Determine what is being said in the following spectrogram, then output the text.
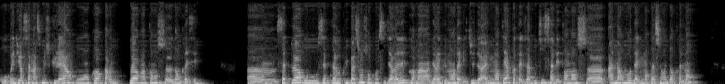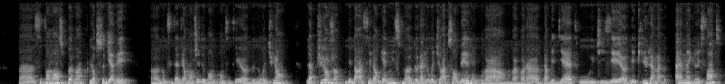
ou réduire sa masse musculaire, ou encore par une peur intense d'engraisser. cette peur ou cette préoccupation sont considérées comme un dérèglement d'habitudes alimentaires quand elles aboutissent à des tendances anormaux d'alimentation et d'entraînement. Euh, ces tendances peuvent inclure se gaver, euh, donc c'est-à-dire manger de grandes quantités euh, de nourriture. La purge, débarrasser l'organisme de la nourriture absorbée, donc on va, voilà, faire des diètes ou utiliser des pilules amaigrissantes,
